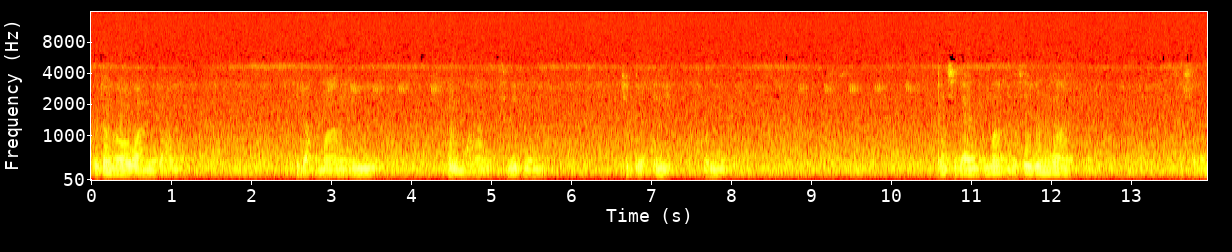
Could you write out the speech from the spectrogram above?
ก็ต้องรอวันเวลาที่ดอกไม้หรือผลไม้ชนิดนั้นจะเกิดขึ้นอีกผลหนึ่งการแสดงธรรมะไม่ใช่เรื่องง่ายไม่ใช่ว่า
